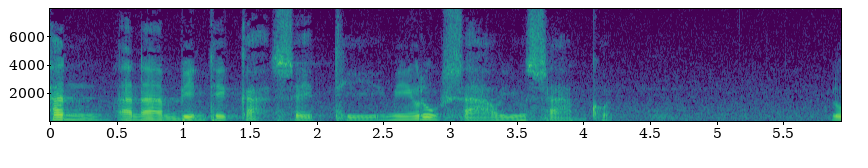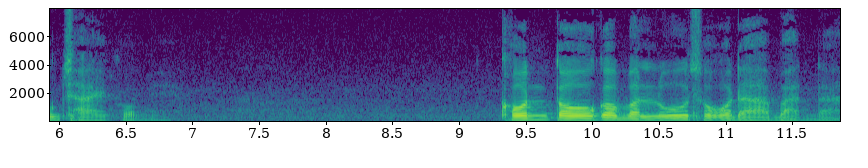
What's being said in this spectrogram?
ท่านอนาบินทิกะเศรษฐีมีลูกสาวอยู่สามคน ลูกชายก็มี คนโตก็บรรลุโสดาบันนะ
